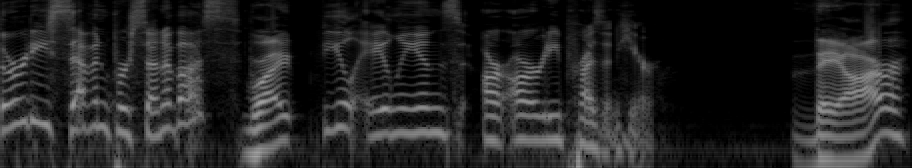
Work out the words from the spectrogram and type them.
37% of us right? feel aliens are already present here. They are.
